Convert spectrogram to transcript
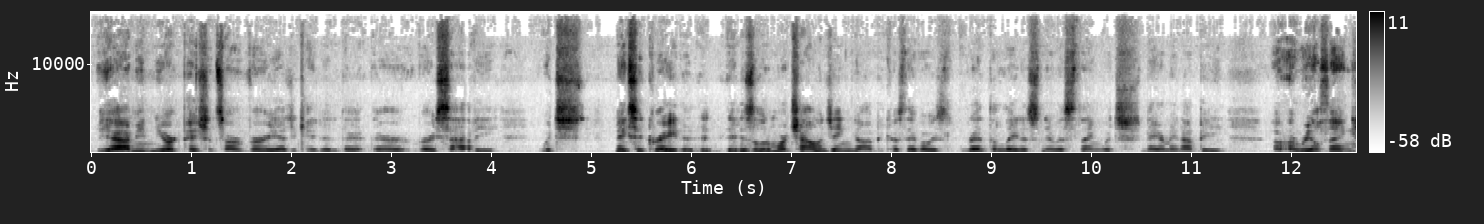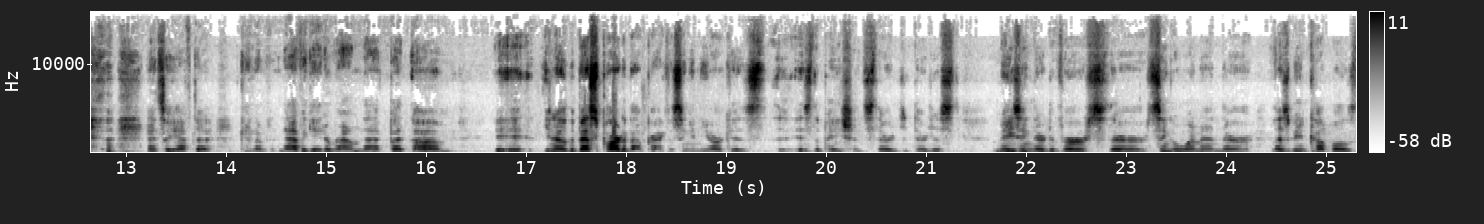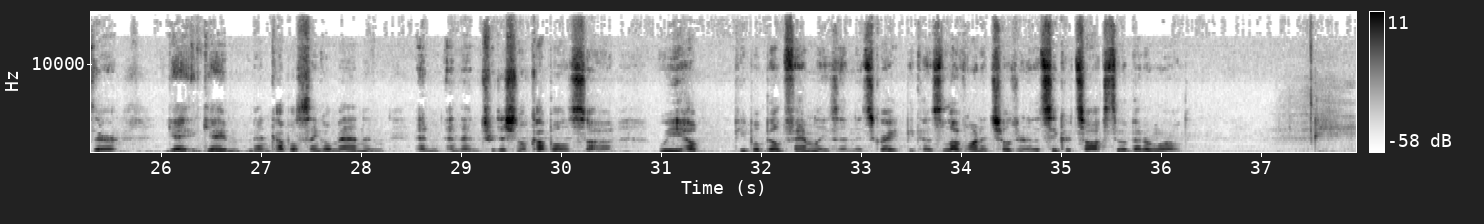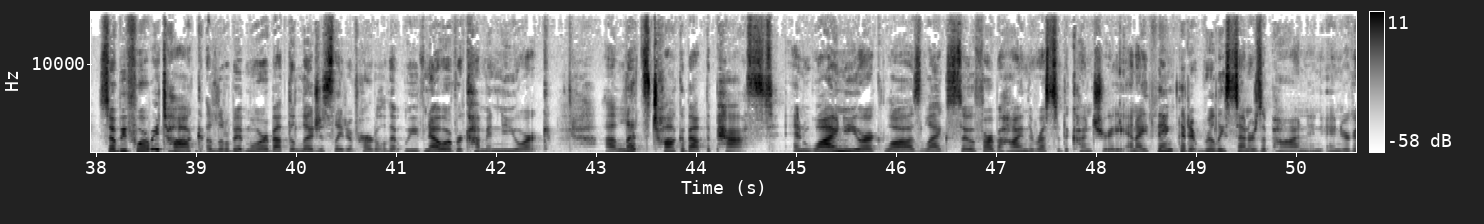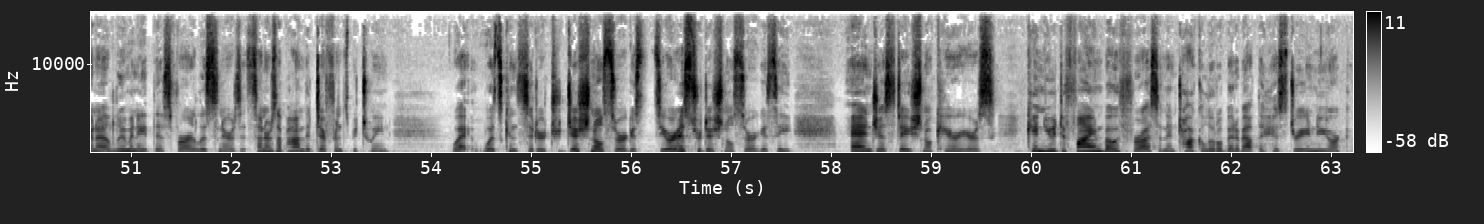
Yeah, I mean, New York patients are very educated. They're, they're very savvy, which makes it great. It, it, is a little more challenging uh, because they've always read the latest, newest thing, which may or may not be a, a real thing, and so you have to kind of navigate around that. But um, it, you know, the best part about practicing in New York is is the patients. They're they're just amazing. They're diverse. They're single women. They're lesbian couples. They're gay, gay men couples, single men, and and, and then traditional couples. Uh, we help people build families, and it's great because love wanted children are the secret sauce to a better world. So, before we talk a little bit more about the legislative hurdle that we've now overcome in New York, uh, let's talk about the past and why New York laws lag so far behind the rest of the country. And I think that it really centers upon, and, and you're going to illuminate this for our listeners, it centers upon the difference between what was considered traditional surrogacy or is traditional surrogacy and gestational carriers. Can you define both for us and then talk a little bit about the history in New York?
